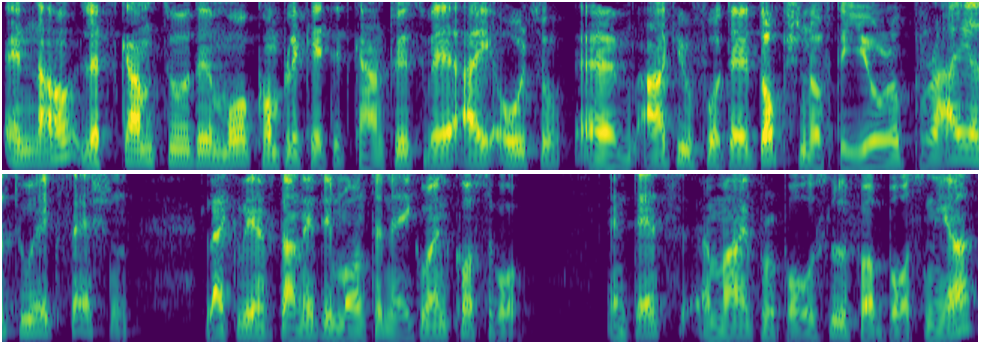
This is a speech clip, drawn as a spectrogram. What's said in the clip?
And now let's come to the more complicated countries where I also um, argue for the adoption of the euro prior to accession like we have done it in Montenegro and Kosovo. And that's my proposal for Bosnia,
